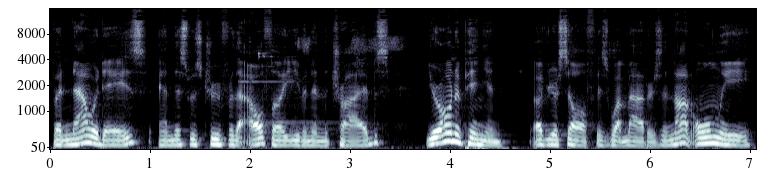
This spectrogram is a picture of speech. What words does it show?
but nowadays, and this was true for the alpha even in the tribes, your own opinion of yourself is what matters. And not only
